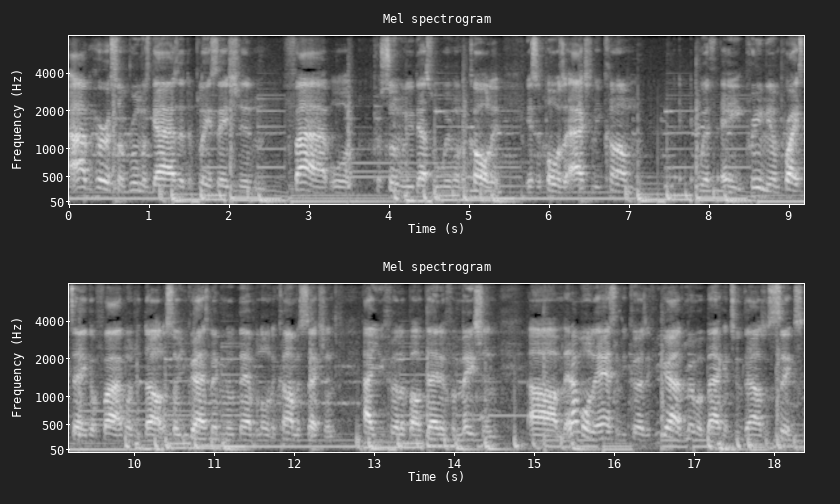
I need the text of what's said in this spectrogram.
I've heard some rumors, guys, that the PlayStation 5, or presumably that's what we're going to call it, is supposed to actually come with a premium price tag of $500. So you guys let me know down below in the comment section how you feel about that information. Um, and I'm only asking because if you guys remember back in 2006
